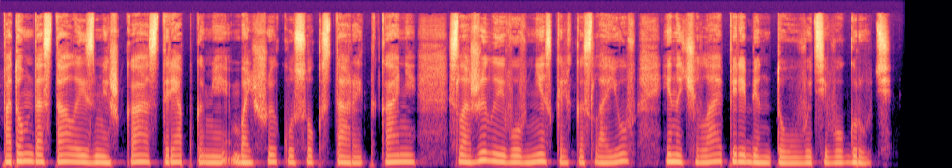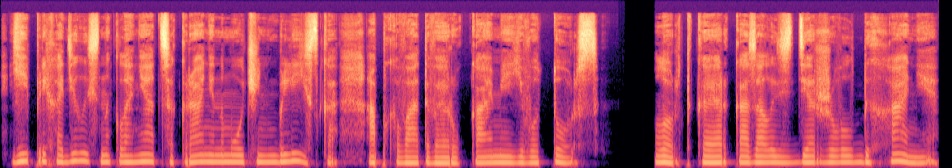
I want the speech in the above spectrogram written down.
Потом достала из мешка с тряпками большой кусок старой ткани, сложила его в несколько слоев и начала перебинтовывать его грудь. Ей приходилось наклоняться к раненому очень близко, обхватывая руками его торс. Лорд Кэр, казалось, сдерживал дыхание,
